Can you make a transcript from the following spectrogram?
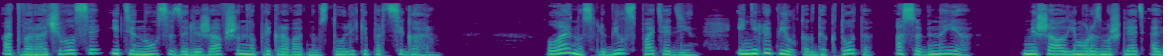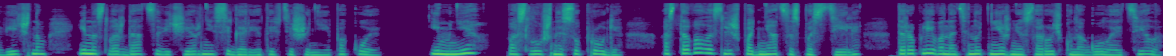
отворачивался и тянулся за лежавшим на прикроватном столике портсигаром. Лайнус любил спать один и не любил, когда кто-то, особенно я, мешал ему размышлять о вечном и наслаждаться вечерней сигаретой в тишине и покое. И мне, послушной супруге, оставалось лишь подняться с постели, торопливо натянуть нижнюю сорочку на голое тело,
